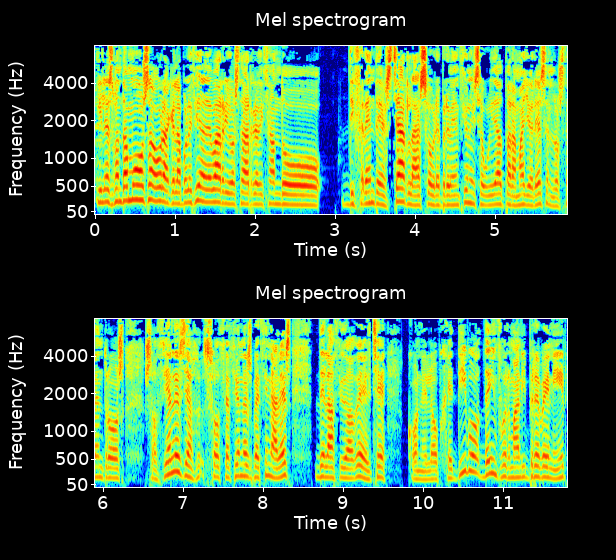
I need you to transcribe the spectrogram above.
Y les contamos ahora que la Policía de Barrio está realizando diferentes charlas sobre prevención y seguridad para mayores en los centros sociales y asociaciones vecinales de la ciudad de Elche, con el objetivo de informar y prevenir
